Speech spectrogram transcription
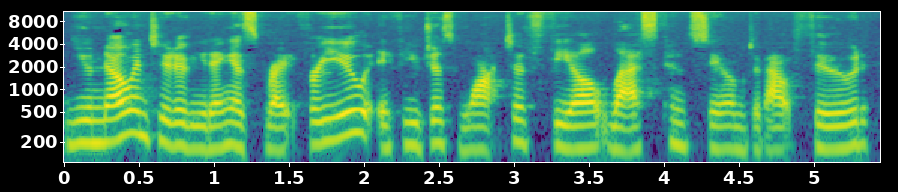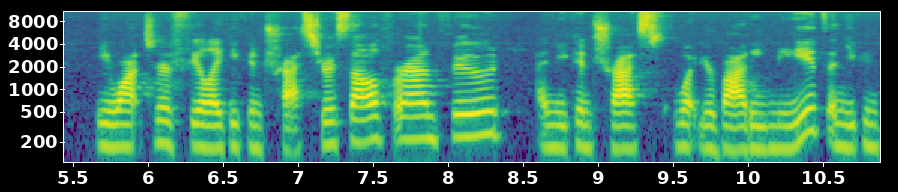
you know, intuitive eating is right for you if you just want to feel less consumed about food. You want to feel like you can trust yourself around food and you can trust what your body needs and you can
